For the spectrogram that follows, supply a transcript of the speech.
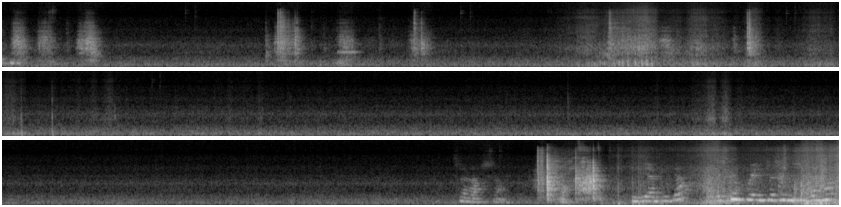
Ça marche. Il vient plus tard Est-ce que vous pouvez me chercher M. Bernard?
